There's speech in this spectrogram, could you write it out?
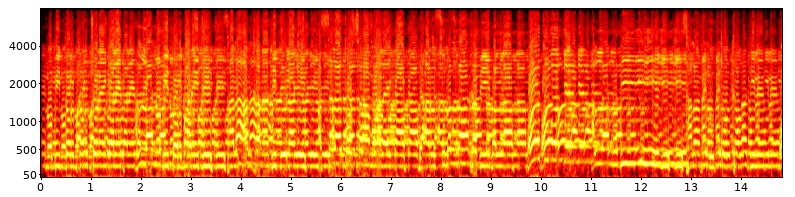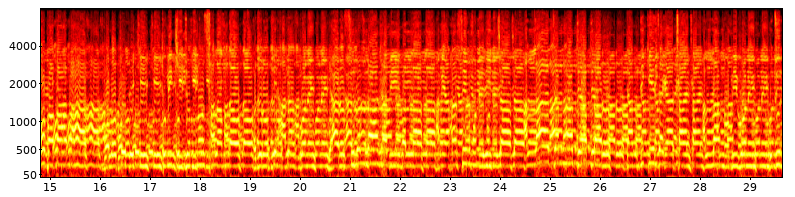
নবীর দরবারে চলে গেলেন। আল্লাহ নবীর দরবারে যে সালাম খানা দিতে লাগে। আসসালাতু ওয়াসসালামু আলাইকা ইয়া রাসূলুল্লাহ, হাবিবাল্লাহ। ও যুবকেরা, আল্লাহ নবী সালামের উত্তর খানা দিলেন? ও বাবা আনাস বলো তো দেখি, তুমি কি জন্য সালাম দাও? হযরত আনাস বলে, ইয়া রাসূলুল্লাহ, হাবিবাল্লাহ, আমি আনাসের মনের ইচ্ছা। আল্লাহ জান্নাতে আপনার ডান দিকে জায়গা চায়। আল্লাহ নবী বলে, হুজুর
